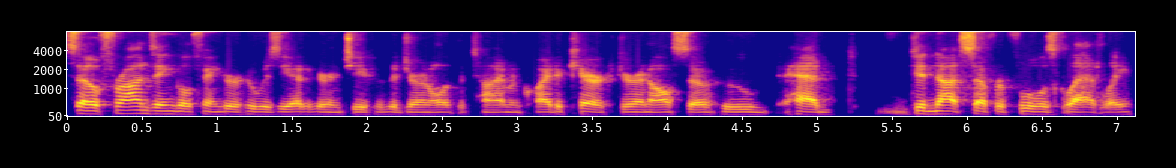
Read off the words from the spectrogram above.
So Franz Ingelfinger, who was the editor in chief of the journal at the time and quite a character, and also who had did not suffer fools gladly,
